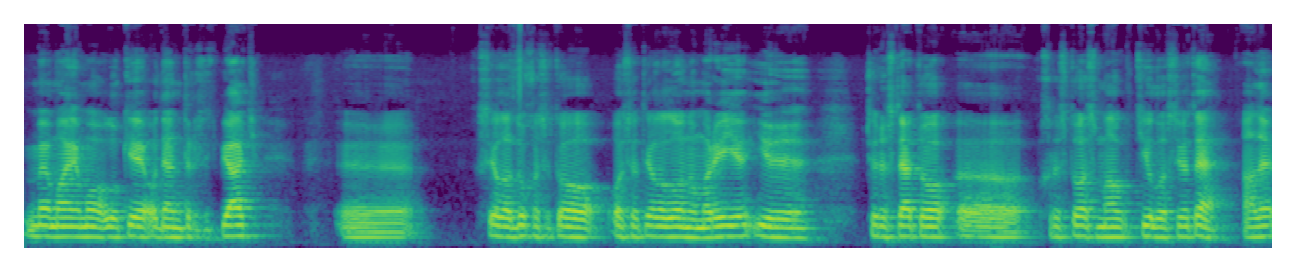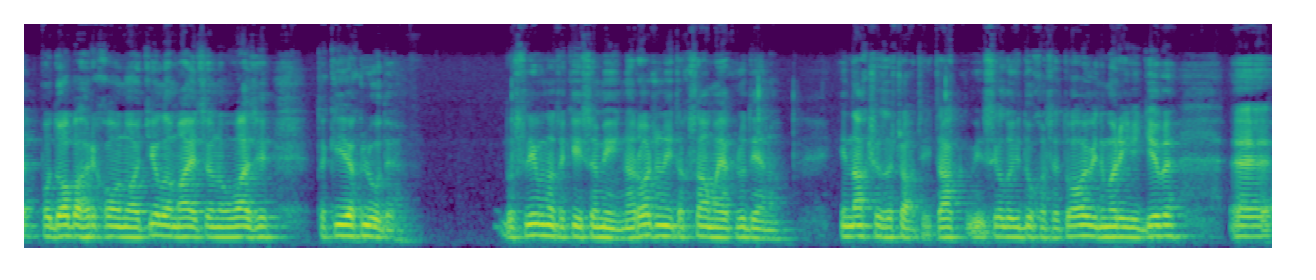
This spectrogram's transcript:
Ми маємо Луки 1,35. Е, Сила Духа Святого освятила лоно Марії, і е, через те то е, Христос мав тіло святе, але подоба гріховного тіла мається на увазі такі, як люди. Дослівно такий самий, народжений так само, як людина, інакше зачатий, так, від силою Духа Святого від Марії Діви. Е,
